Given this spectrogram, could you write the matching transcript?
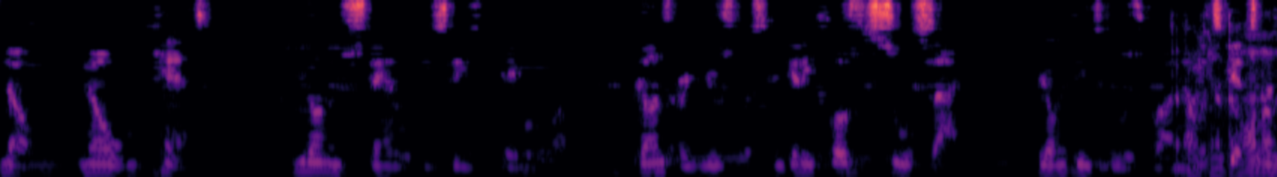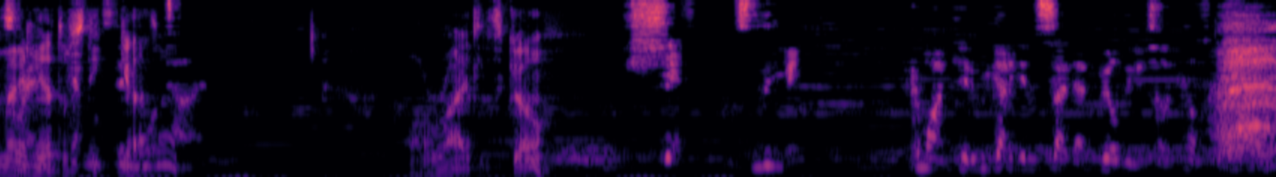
No, no, we can't. You don't understand what these things are capable of. Guns are useless and getting close to suicide. The only thing to do is run. Now let's get to the train. Can't any more alltså. Time. Alright, let's go. Shit! It's leaving. Come on, kid. We gotta get inside that building until it comes back.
